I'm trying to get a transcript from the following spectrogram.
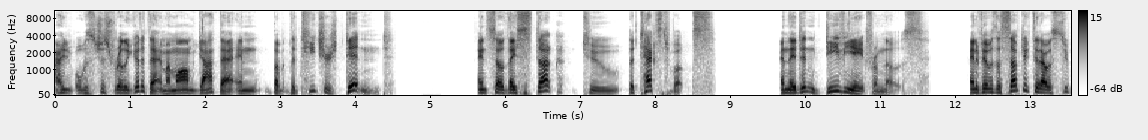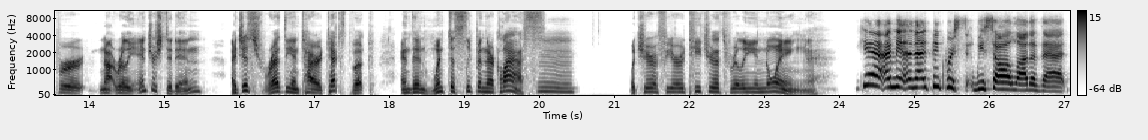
I was just really good at that, and my mom got that, and but the teachers didn't, and so they stuck to the textbooks and they didn't deviate from those. And if it was a subject that I was super not really interested in, I just read the entire textbook and then went to sleep in their class. Mm. Which you're if you're a teacher that's really annoying. Yeah, I mean, and I think we're we saw a lot of that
